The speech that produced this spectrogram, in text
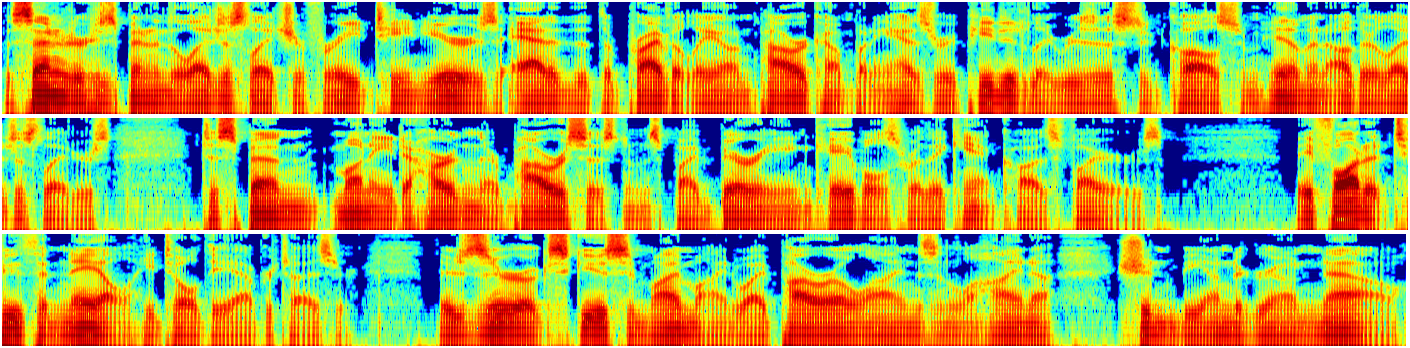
The senator, who's been in the legislature for 18 years, added that the privately owned power company has repeatedly resisted calls from him and other legislators to spend money to harden their power systems by burying cables where they can't cause fires. They fought it tooth and nail, he told the advertiser. There's zero excuse in my mind why power lines in Lahaina shouldn't be underground now.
